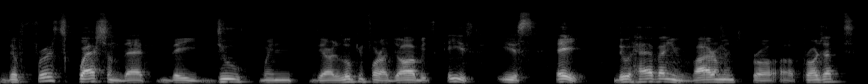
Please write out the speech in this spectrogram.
the first question that they do when they are looking for a job is is, is hey do you have an environment pro, uh, project?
